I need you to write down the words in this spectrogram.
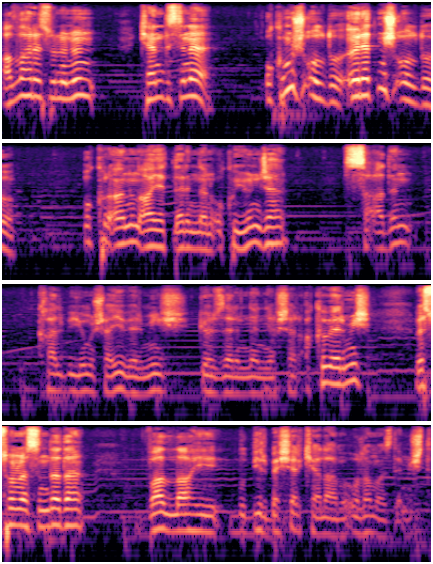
Allah Resulü'nün kendisine okumuş olduğu, öğretmiş olduğu o Kur'an'ın ayetlerinden okuyunca Saad'ın kalbi yumuşayı vermiş, gözlerinden yaşlar akı vermiş ve sonrasında da vallahi bu bir beşer kelamı olamaz demişti.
